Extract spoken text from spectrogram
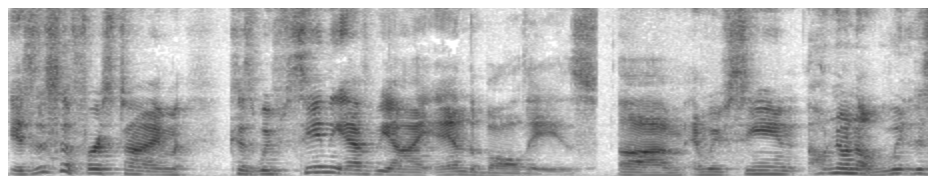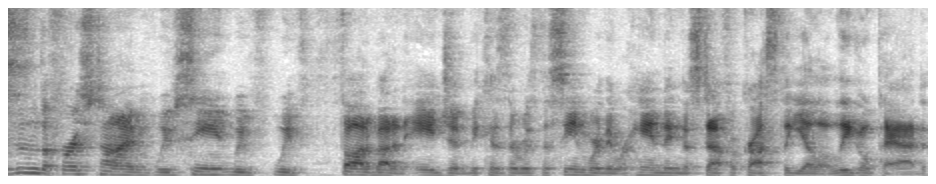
is this the first time? Because we've seen the FBI and the Baldies, um, and we've seen. Oh no, no, we, this isn't the first time we've seen we've we've thought about an agent because there was the scene where they were handing the stuff across the yellow legal pad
